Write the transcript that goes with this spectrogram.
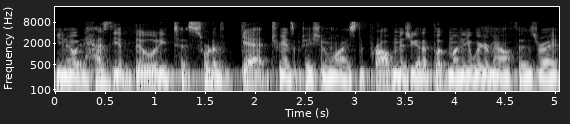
you know, it has the ability to sort of get transportation wise. The problem is you got to put money where your mouth is, right?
